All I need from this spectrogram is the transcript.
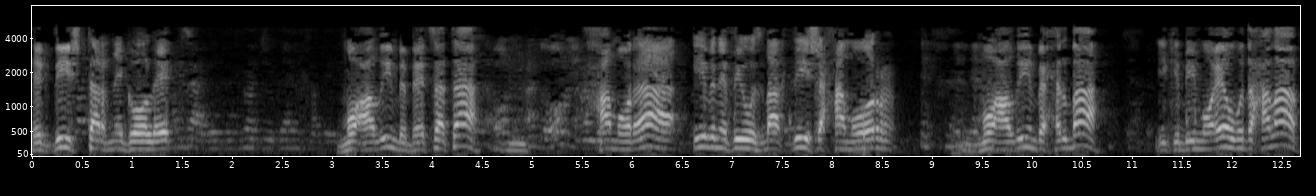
hekdish tarnegolet. Mo'alim bebetzata. Hamora, even if he was makdish hamor, mo'alim behelba. He can be mo'el with the halaf.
